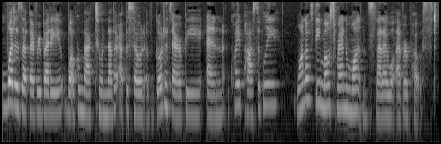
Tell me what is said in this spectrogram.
What is up, everybody? Welcome back to another episode of Go to Therapy, and quite possibly one of the most random ones that I will ever post.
